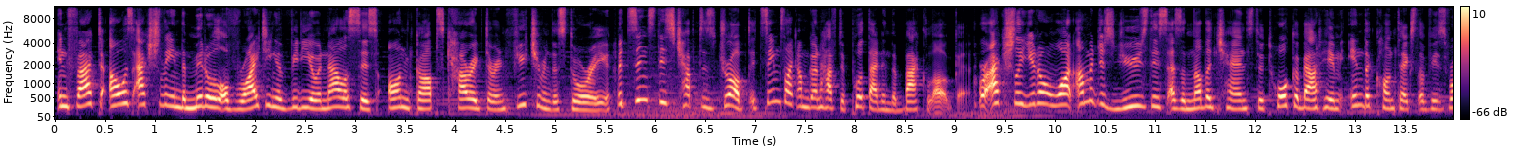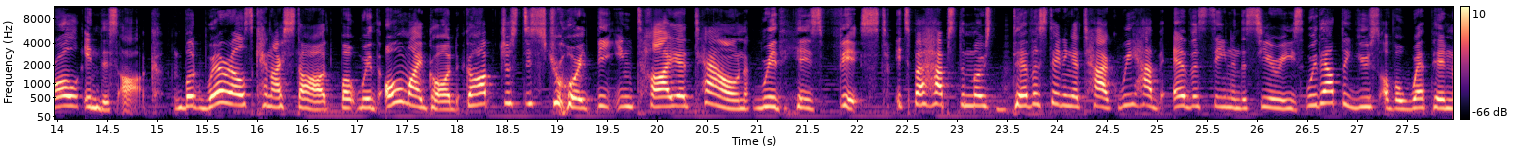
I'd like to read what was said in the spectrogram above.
In fact, I was actually in the middle of writing a video analysis on Garp's character and future in the story, but since this chapter's dropped, it seems like I'm gonna have to put that in the backlog. Or actually, you know what, I'm gonna just use this as another chance to talk about him in the context of his role in this arc. But where else can I start but with, oh my god, Garp just destroyed the entire town with his fist. It's perhaps the most devastating attack we have ever seen in the series without the use of a weapon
